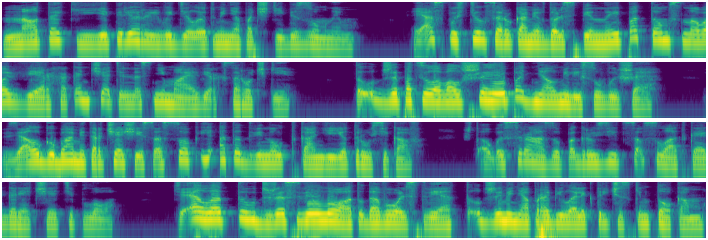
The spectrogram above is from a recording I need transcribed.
Но такие перерывы делают меня почти безумным. Я спустился руками вдоль спины, потом снова вверх, окончательно снимая верх сорочки. Тут же поцеловал шею, поднял Мелису выше. Взял губами торчащий сосок и отодвинул ткань ее трусиков, чтобы сразу погрузиться в сладкое горячее тепло. Тело тут же свело от удовольствия, тут же меня пробило электрическим током.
